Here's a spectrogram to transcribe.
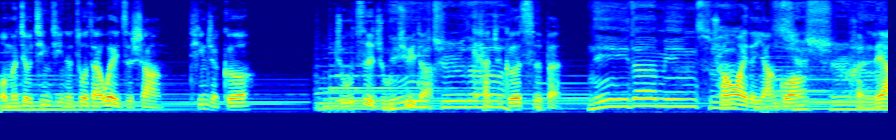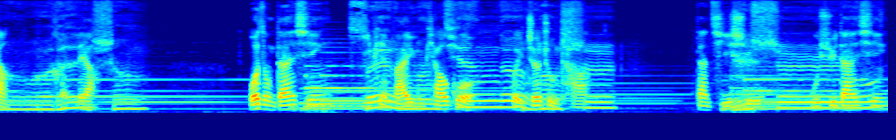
我们就静静地坐在位子上，听着歌，逐字逐句的看着歌词本。窗外的阳光很亮，很亮。我总担心一片白云飘过会遮住它，但其实无需担心，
